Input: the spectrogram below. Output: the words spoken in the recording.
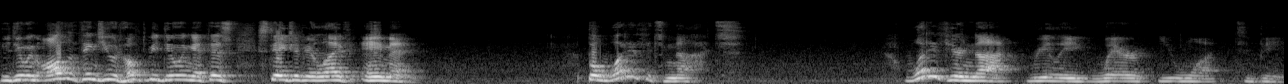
you're doing all the things you would hope to be doing at this stage of your life, amen. But what if it's not? What if you're not really where you want to be?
